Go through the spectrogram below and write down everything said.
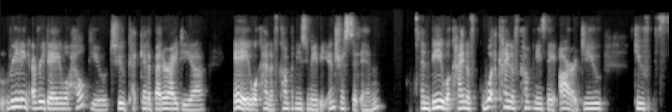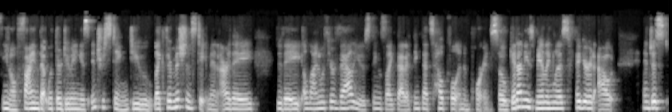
reading every day will help you to get a better idea a what kind of companies you may be interested in and b what kind of what kind of companies they are. Do you do you you know find that what they're doing is interesting? Do you like their mission statement? Are they do they align with your values? Things like that. I think that's helpful and important. So get on these mailing lists figure it out and just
